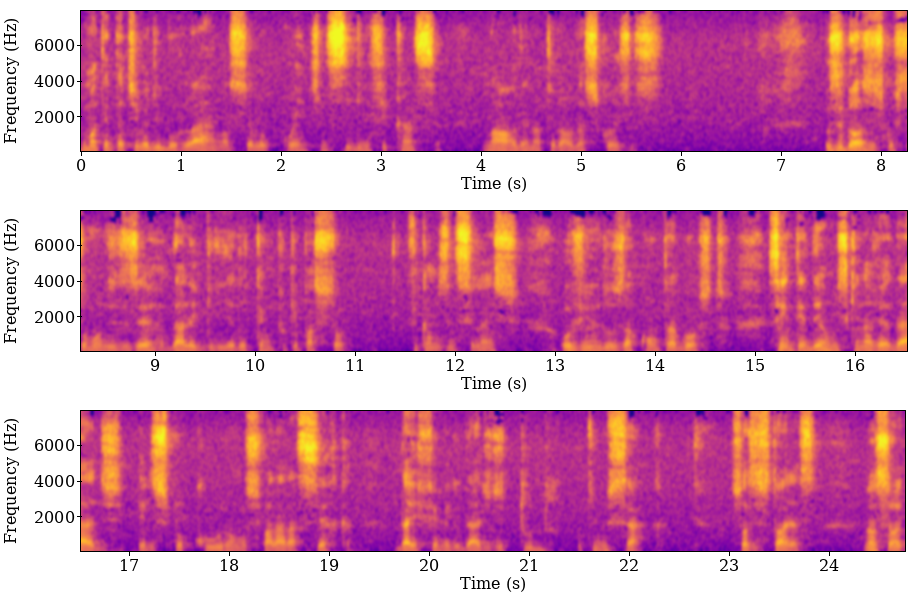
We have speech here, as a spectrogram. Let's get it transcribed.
numa tentativa de burlar nossa eloquente insignificância na ordem natural das coisas. Os idosos costumam dizer da alegria do tempo que passou. Ficamos em silêncio, ouvindo-os a contragosto, sem entendermos que, na verdade, eles procuram nos falar acerca da efemeridade de tudo o que nos cerca. Suas histórias não são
